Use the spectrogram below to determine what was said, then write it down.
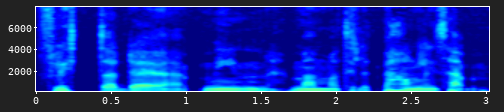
flyttade min mamma till ett behandlingshem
